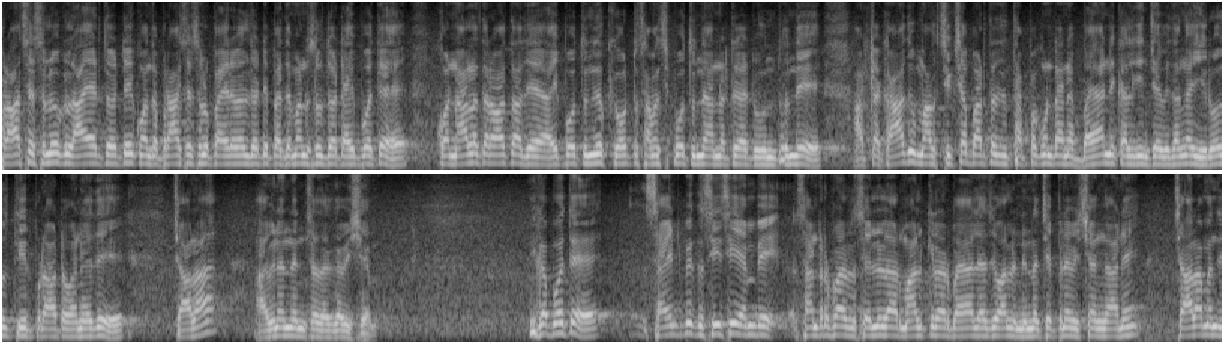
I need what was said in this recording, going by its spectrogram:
ప్రాసెస్లు లాయర్ తోటి కొంత ప్రాసెస్లు పైరవేలతోటి పెద్ద మనుషులతోటి అయిపోతే కొన్నాళ్ళ తర్వాత అది అయిపోతుంది కోర్టు సమస్య పోతుంది అన్నట్టు ఉంటుంది. అట్లా కాదు మాకు శిక్ష పడుతుంది తప్పకుండా అనే భయాన్ని కలిగించే విధంగా ఈరోజు తీర్పు రావటం అనేది చాలా అభినందించదగ్గ విషయం. ఇకపోతే scientific CCMB centre for cellular molecular biology వాళ్ళు నిన్న చెప్పిన విషయం కానీ చాలామంది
